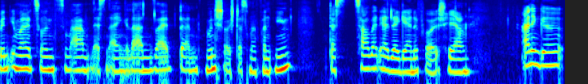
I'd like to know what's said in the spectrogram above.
Wenn ihr mal zu uns zum Abendessen eingeladen seid, dann wünscht euch das mal von ihm. Das zaubert er sehr gerne für euch her. Einige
